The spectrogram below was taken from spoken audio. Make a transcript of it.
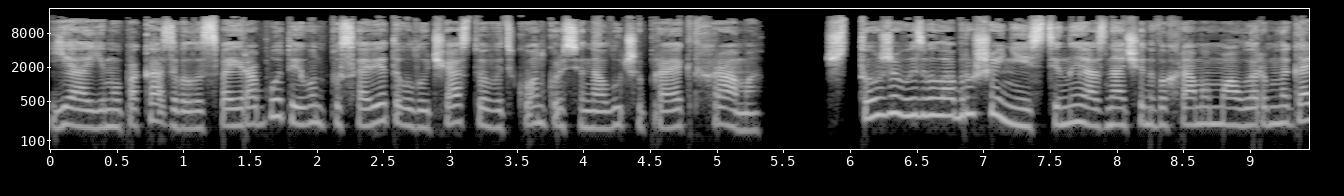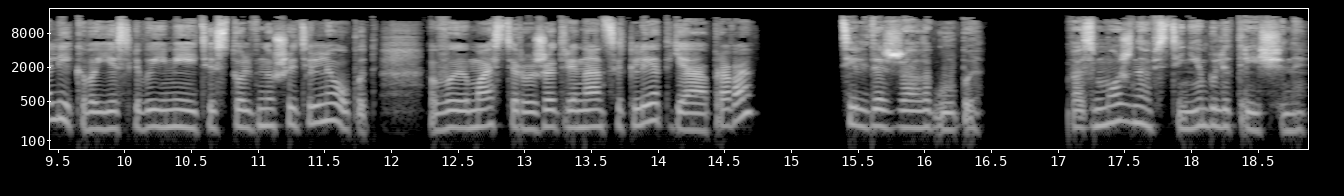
Я ему показывала свои работы, и он посоветовал участвовать в конкурсе на лучший проект храма. Что же вызвало обрушение стены, означенного храмом Маллара Многоликого, если вы имеете столь внушительный опыт? Вы мастер уже 13 лет, я права? Тильда сжала губы. Возможно, в стене были трещины.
